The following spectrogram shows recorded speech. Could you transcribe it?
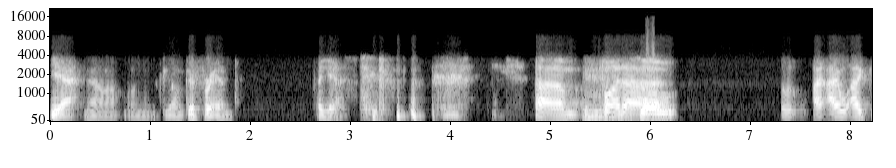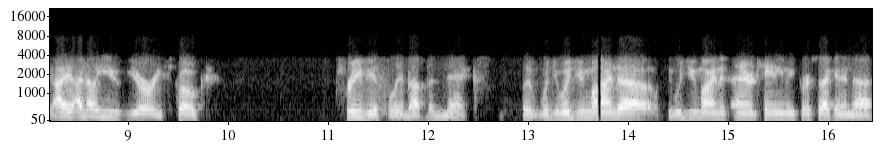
Yeah, no, you know, good for him, I guess. um, but uh, so I, I I I know you you already spoke previously about the Knicks. Would you would you mind uh would you mind entertaining me for a second and uh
